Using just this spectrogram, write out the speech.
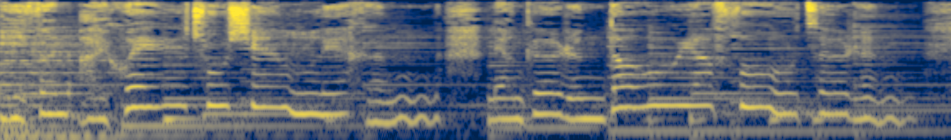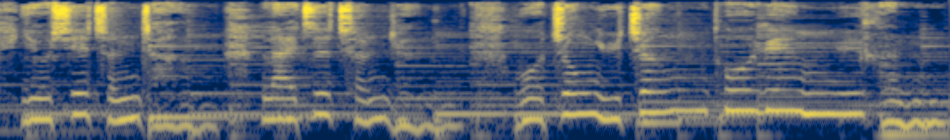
一份爱会出现裂痕，两个人都要负责任。有些成长来自承认。我终于挣脱怨与恨，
